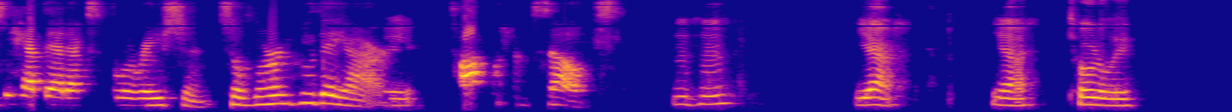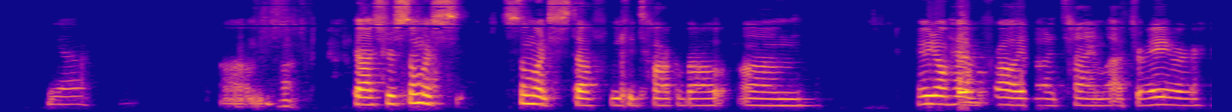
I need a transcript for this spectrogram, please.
to have that exploration to learn who they are Right. talk with themselves Mm-hmm. Yeah. Yeah. Totally. Yeah. Um, gosh, there's so much, so much stuff we could talk about. Um, we don't have probably a lot of time left, right? Or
